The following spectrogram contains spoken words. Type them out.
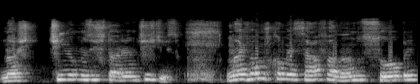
nós tínhamos história antes disso. Mas vamos começar falando sobre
